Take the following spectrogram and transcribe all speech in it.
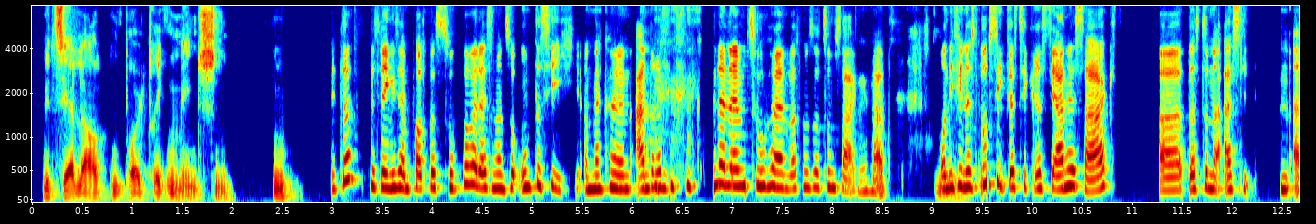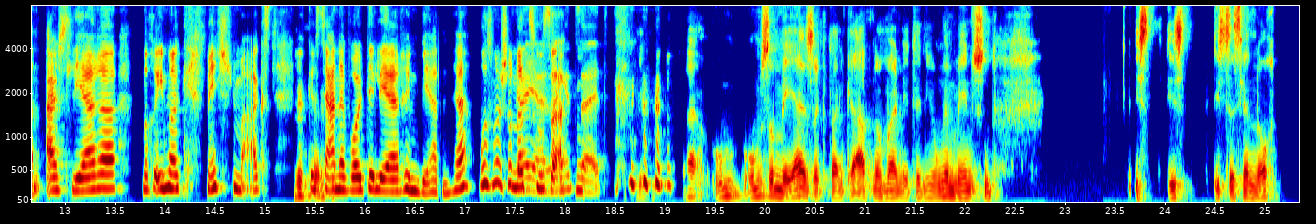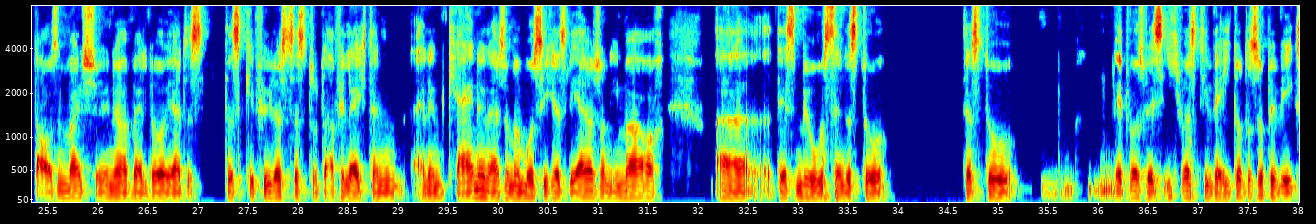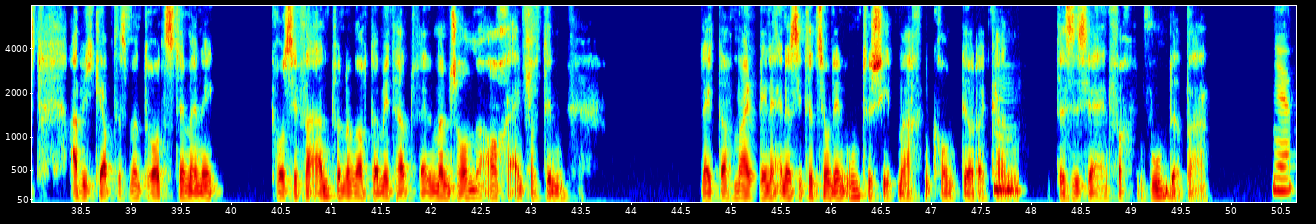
mit sehr lauten, poltrigen Menschen. Hm. Bitte? Deswegen ist ein Podcast super, weil da ist man so unter sich und dann können andere können einem zuhören, was man so zum Sagen hat. Und ich hm. finde es lustig, dass die Christiane sagt, äh, dass du als, als Lehrer noch immer Menschen magst. Christiane wollte Lehrerin werden, ja? muss man schon Ja, dazu ja, lange sagen. Zeit. Ja, um, umso mehr, ich sage dann gerade nochmal mit den jungen Menschen, ist, ist, ist das ja noch tausendmal schöner, weil du ja das, das Gefühl hast, dass du da vielleicht einen, einen kleinen, also man muss sich als Lehrer schon immer auch äh, dessen bewusst sein, dass du, dass du etwas weiß ich, was die Welt oder so bewegst. Aber ich glaube, dass man trotzdem eine große Verantwortung auch damit hat, weil man schon auch einfach den, vielleicht auch mal in einer Situation den Unterschied machen konnte oder kann. Mhm. Das ist ja einfach wunderbar. Ja.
